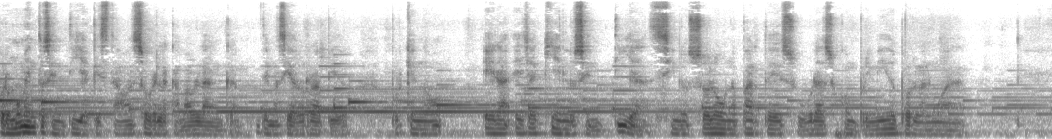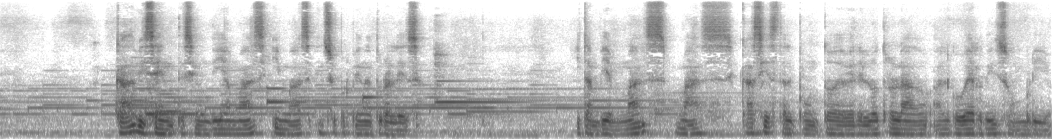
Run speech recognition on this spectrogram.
Por un momento sentía que estaba sobre la cama blanca demasiado rápido, porque no era ella quien lo sentía, sino solo una parte de su brazo comprimido por la almohada. Cada Vicente se hundía más y más en su propia naturaleza, y también más, más, casi hasta el punto de ver el otro lado algo verde y sombrío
